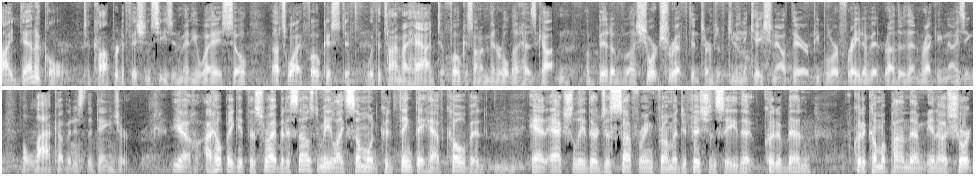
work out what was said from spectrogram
identical to copper deficiencies in many ways. So that's why I focused, if, with the time I had, to focus on a mineral that has gotten a bit of a short shrift in terms of communication out there. People are afraid of it rather than recognizing the lack of it is the danger. Yeah, I hope I get this right, but it sounds to me like someone could think they have COVID mm-hmm. and actually they're just suffering from a deficiency that could have been could have come upon them in a short,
